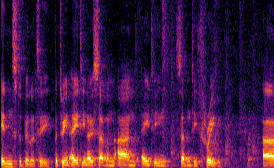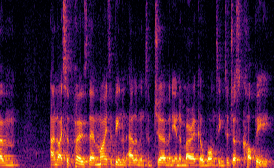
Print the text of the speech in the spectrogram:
instability between 1807 and 1873. Um, and I suppose there might have been an element of Germany and America wanting to just copy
